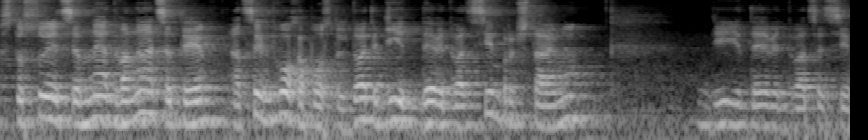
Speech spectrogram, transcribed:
стосується не 12, а цих двох апостолів. Давайте дії 9.27 прочитаємо. Дії 9.27.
